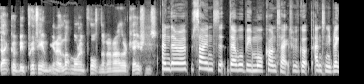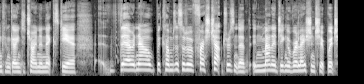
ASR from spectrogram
that could be pretty, you know, a lot more important than on other occasions. And there are signs that there will be more contact. We've got Antony Blinken going to China next year. There now becomes a sort of a fresh chapter, isn't there, in managing a relationship which,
